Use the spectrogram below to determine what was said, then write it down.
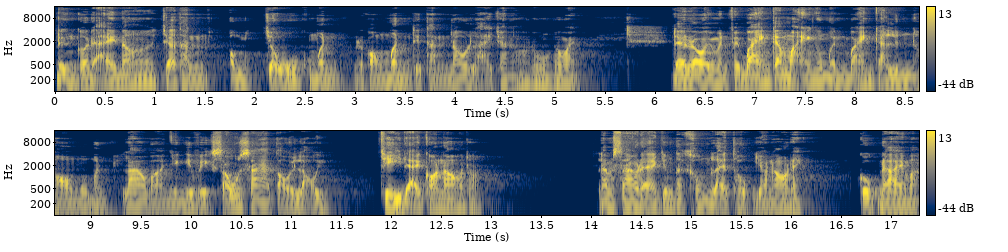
Đừng có để nó trở thành ông chủ của mình rồi còn mình thì thành nô lại cho nó đúng không các bạn? Để rồi mình phải bán cả mạng của mình bán cả linh hồn của mình lao vào những cái việc xấu xa tội lỗi chỉ để có nó thôi. Làm sao để chúng ta không lệ thuộc vào nó đây? Cuộc đời mà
